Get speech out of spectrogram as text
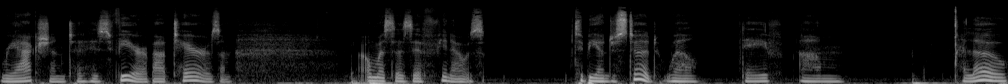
reaction to his fear about terrorism, almost as if, you know, it was to be understood. Well, Dave, um, hello.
